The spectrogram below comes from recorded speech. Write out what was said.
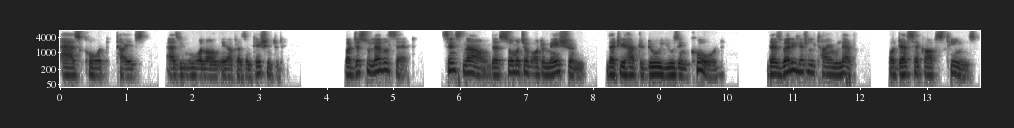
as code types as we move along in our presentation today. But just to level set, since now there's so much of automation that you have to do using code, there's very little time left for DevSecOps teams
